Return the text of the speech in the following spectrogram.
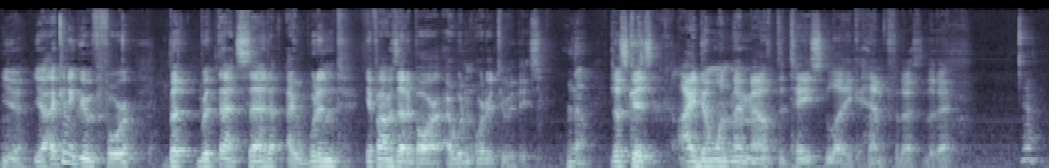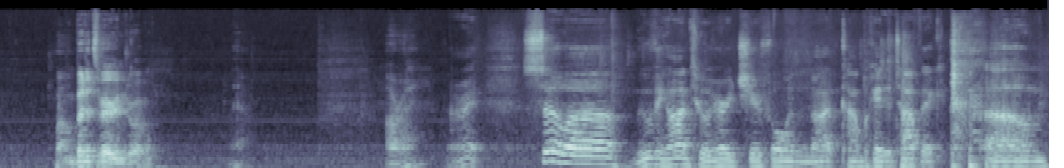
Yeah, yeah, I can agree with four. But with that said, I wouldn't, if I was at a bar, I wouldn't order two of these. No. Just because I don't want my mouth to taste like hemp for the rest of the day. Yeah. Well. But it's very enjoyable. Yeah. All right. All right. So, uh, moving on to a very cheerful and not complicated topic. um,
